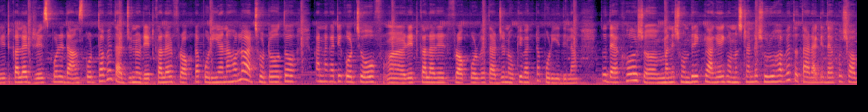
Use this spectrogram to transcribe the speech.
রেড কালার ড্রেস পরে ডান্স করতে হবে, তার জন্য রেড কালার ফ্রকটা পরিয়ে আনা হলো, আর ছোটো তো কান্নাকাটি করছে, ও রেড কালারের ফ্রক পরবে, তার জন্য ওকে একটা পরিয়ে দিলাম। তো দেখো মানে সন্ধ্যের একটু আগে আগে অনুষ্ঠানটা শুরু হবে, তো তার আগে দেখো সব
